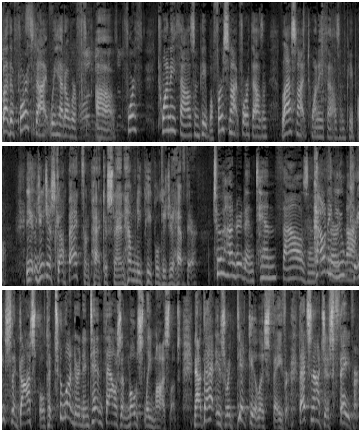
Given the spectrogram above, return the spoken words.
by the fourth night, we had over uh, fourth, 20,000 people. First night, 4,000. Last night, 20,000 people. You, you just got back from Pakistan. How many people did you have there? 210,000. How do you night. preach the gospel to 210,000 mostly Muslims? Now that is ridiculous favor. That's not just favor.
